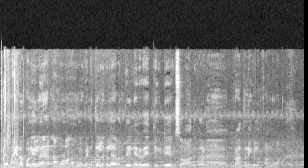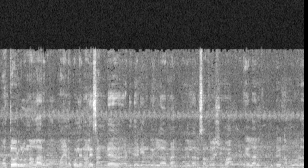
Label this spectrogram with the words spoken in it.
இந்த மயன கொள்ளையில் நம்மளும் நம்மளோட வேண்டுதல்களை வந்து நிறைவேற்றிக்கிட்டு ஸோ அதுக்கான பிரார்த்தனைகளும் பண்ணுவோம். மற்றவர்களும் நல்லா இருக்கும். மயன கொள்ளைனாலே சண்டை அடித்தடின்னு இல்லாமல் எல்லோரும் சந்தோஷமாக எல்லோரும் கும்பிட்டு நம்மளோட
